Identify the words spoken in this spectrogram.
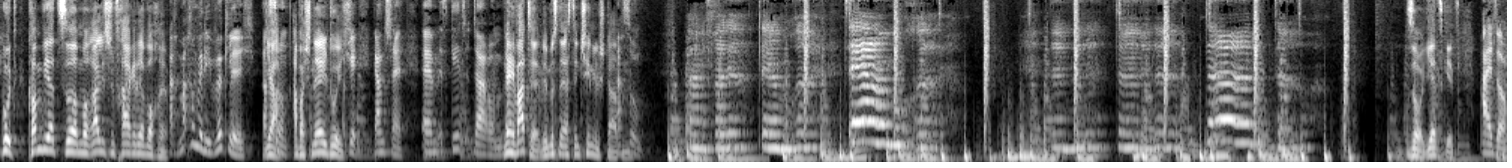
gut. Kommen wir zur moralischen Frage der Woche. Ach, machen wir die wirklich? Ach ja, so. aber schnell durch. Okay, ganz schnell. Ähm, es geht darum. Nee, warte, wir müssen erst den Jingle starten. Ach so. Eine Frage der Moral, der Moral. So, jetzt geht's. Also,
